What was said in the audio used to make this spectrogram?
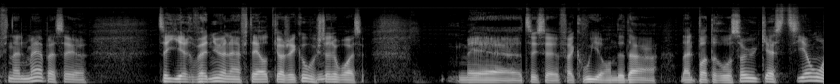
finalement, parce que, tu sais, il est revenu à l'amphithéâtre Cogeco. Je suis allé voir ça. Mais, tu sais, fait que oui, on est dans, dans le pas trop sûr. Question,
